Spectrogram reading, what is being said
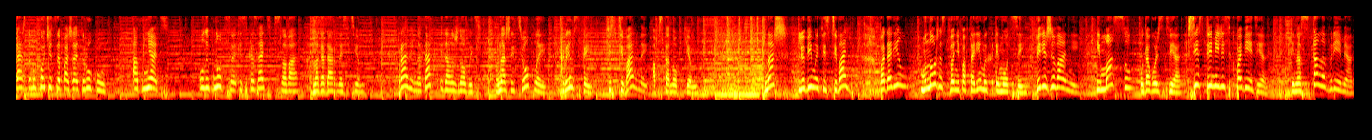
Каждому хочется пожать руку, обнять, улыбнуться и сказать слова благодарности. Правильно, так и должно быть в нашей теплой крымской фестивальной обстановке. Наш любимый фестиваль подарил множество неповторимых эмоций, переживаний и массу удовольствия. Все стремились к победе. И настало время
